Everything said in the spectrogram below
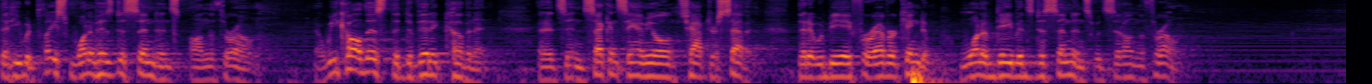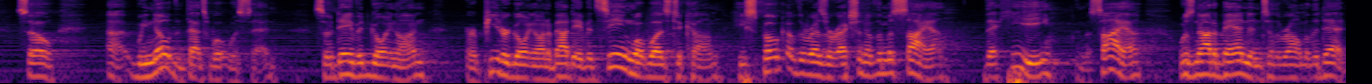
that he would place one of his descendants on the throne. Now, we call this the Davidic covenant, and it's in 2 Samuel chapter 7, that it would be a forever kingdom. One of David's descendants would sit on the throne. So uh, we know that that's what was said. So David going on or Peter going on about David, seeing what was to come, he spoke of the resurrection of the Messiah, that he, the Messiah, was not abandoned to the realm of the dead,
